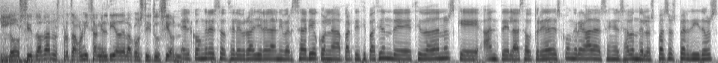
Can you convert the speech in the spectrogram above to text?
Los ciudadanos protagonizan el Día de la Constitución. El Congreso celebró ayer el aniversario con la participación de ciudadanos que, ante las autoridades congregadas en el Salón de los Pasos Perdidos,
